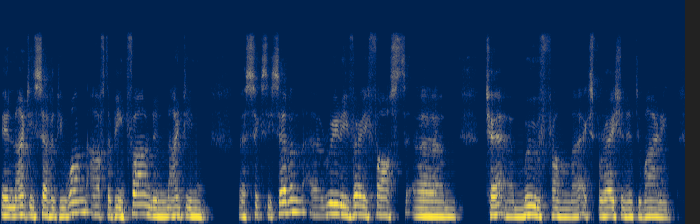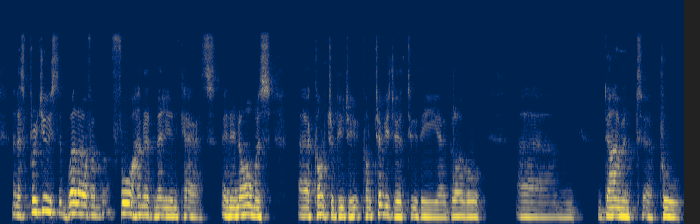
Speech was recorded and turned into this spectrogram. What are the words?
in 1971 after being found in 1967, a really very fast um, uh, move from uh, exploration into mining. And it's produced well over 400 million carats, an enormous uh, contributor, contributor to the uh, global um, diamond uh, pool.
